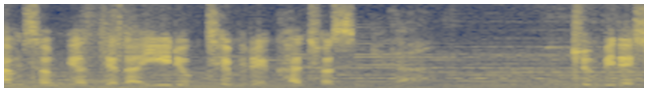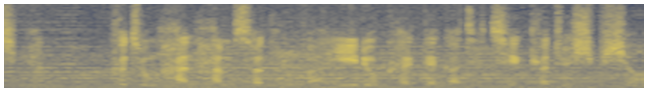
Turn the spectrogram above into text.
함선 몇 대가 이륙 채비를 갖췄습니다. 준비되시면 그중 한 함선으로가 이륙할 때까지 지켜주십시오.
